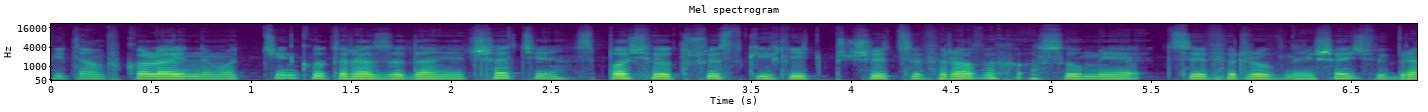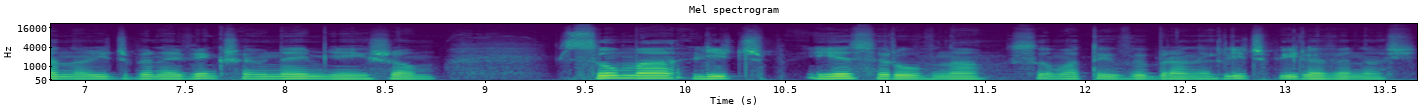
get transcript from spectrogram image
Witam w kolejnym odcinku. Teraz zadanie trzecie. Spośród wszystkich liczb trzycyfrowych o sumie cyfr równej 6 wybrano liczbę największą i najmniejszą. Suma liczb jest równa. Suma tych wybranych liczb ile wynosi?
